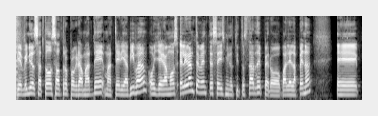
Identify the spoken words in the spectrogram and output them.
Bienvenidos a todos a otro programa de Materia Viva. Hoy llegamos elegantemente seis minutitos tarde, pero vale la pena. Eh,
